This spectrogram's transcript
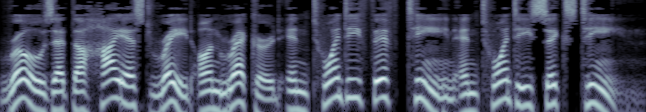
rose at the highest rate on record in 2015 and 2016.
